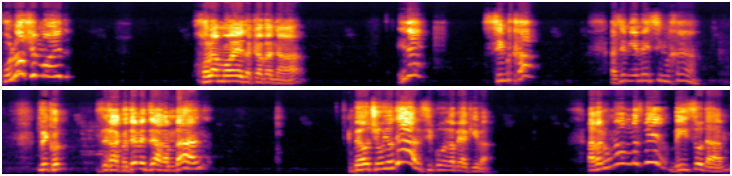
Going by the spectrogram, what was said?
חולו של מועד. חול המועד הכוונה, הנה, שמחה. אז הם ימי שמחה. סליחה, כותב את זה הרמב"ן, בעוד שהוא יודע על סיפורי רבי עקיבא. אבל הוא מאוד מסביר, ביסודם,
